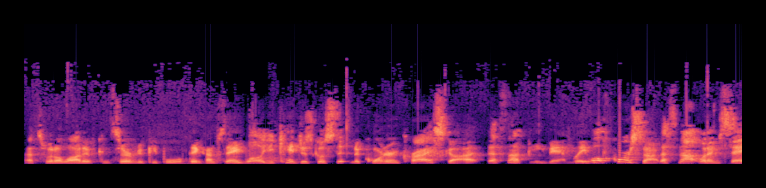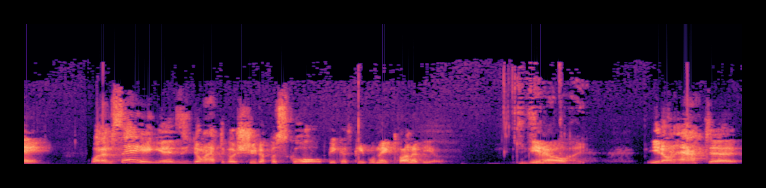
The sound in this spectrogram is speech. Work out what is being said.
That's what a lot of conservative people will think I'm saying. Well, you can't just go sit in a corner and cry, Scott. That's not being manly. Well, of course not. That's not what I'm saying. What I'm saying is you don't have to go shoot up a school because people make fun of you. Exactly. You know, you don't have to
